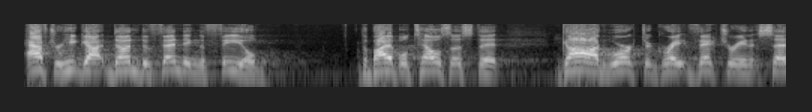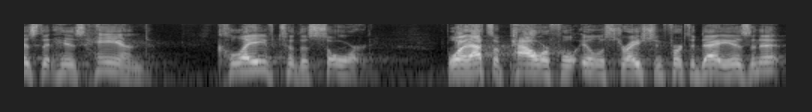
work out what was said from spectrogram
after he got done defending the field, the Bible tells us that God worked a great victory, and it says that his hand clave to the sword. Boy, that's a powerful illustration for today, isn't it?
